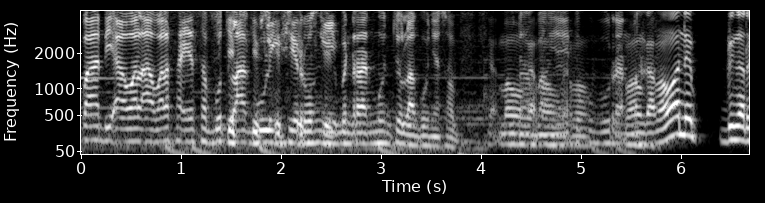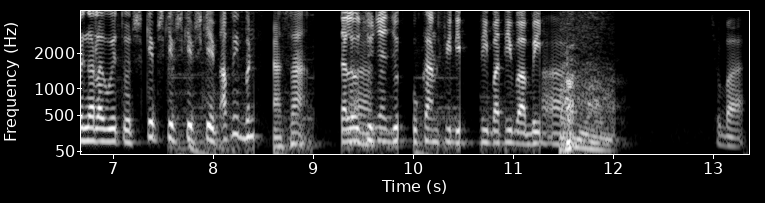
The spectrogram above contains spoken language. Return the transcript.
Apa di awal-awal saya sebut Skip, lagu Lingsi Rungi beneran muncul lagunya sob. Nggak mau, nggak mau, itu mau. kuburan, mau, nggak mau Ane dengar-dengar lagu itu. Skip, skip, skip, skip. Tapi bener masa ada lucunya juga bukan video tiba-tiba bi. Ah. Coba.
